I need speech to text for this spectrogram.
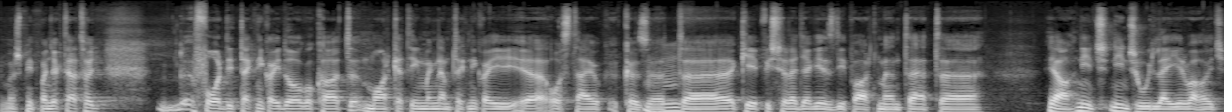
most mit mondjak, tehát, hogy fordít technikai dolgokat marketing, meg nem technikai osztályok között, uh-huh. képvisel egy egész departmentet, ja, nincs, nincs úgy leírva, hogy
